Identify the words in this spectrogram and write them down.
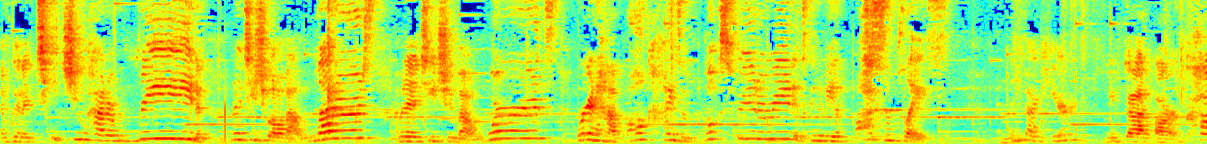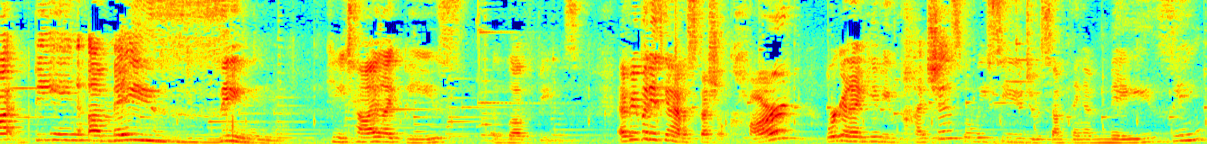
am gonna teach you how to read. I'm gonna teach you all about letters. I'm gonna teach you about words. We're gonna have all kinds of books for you to read. It's gonna be an awesome place. And then back here, we've got our caught being amazing. Can you tell I like bees? I love bees. Everybody's gonna have a special card. We're gonna give you punches when we see you do something amazing.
